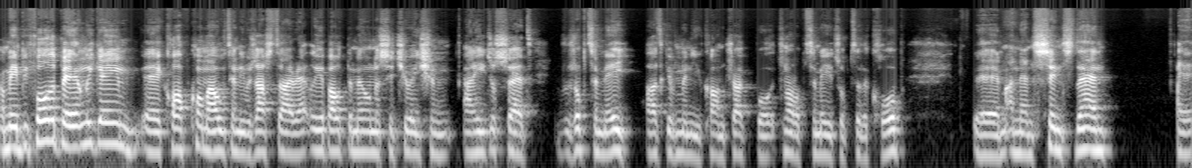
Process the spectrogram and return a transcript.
I mean, before the Burnley game, uh, Klopp come out and he was asked directly about the Milner situation, and he just said it was up to me. I'd give him a new contract, but it's not up to me; it's up to the club. Um, and then since then, uh,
